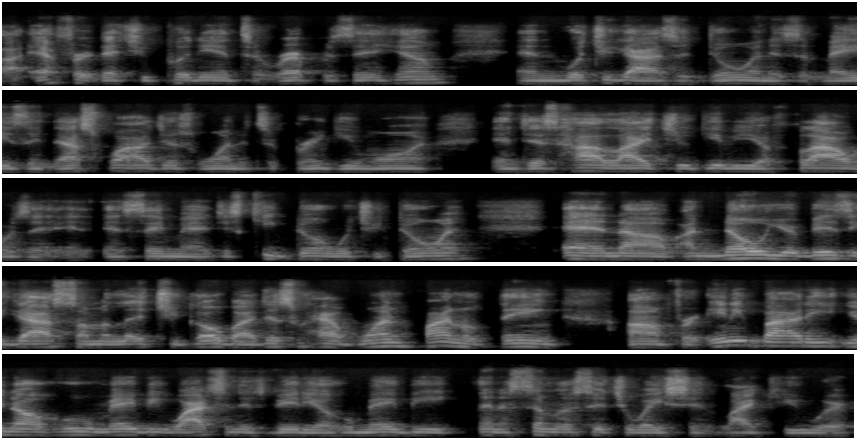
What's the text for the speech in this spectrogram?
uh, effort that you put in to represent him and what you guys are doing is amazing. That's why I just wanted to bring you on and just highlight you, give you your flowers, and, and, and say, man, just keep doing what you're doing. And um, I know you're busy, guys, so I'm gonna let you go. But I just have one final thing um, for anybody you know who may be watching this video who may be in a similar situation like you where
